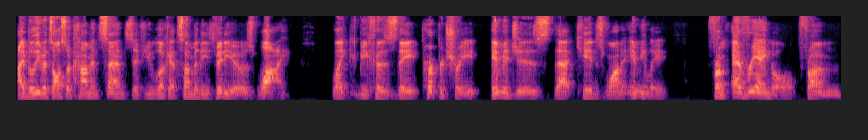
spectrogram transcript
I believe it's also common sense if you look at some of these videos, why? Like because they perpetrate images that kids want to emulate from every angle, from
